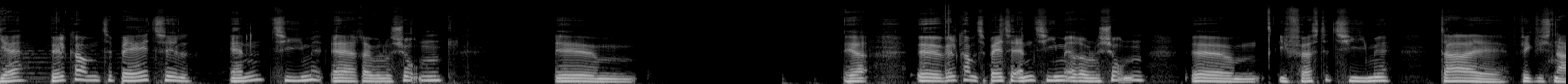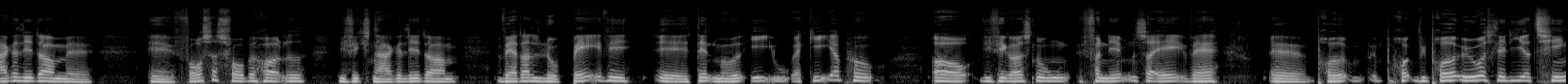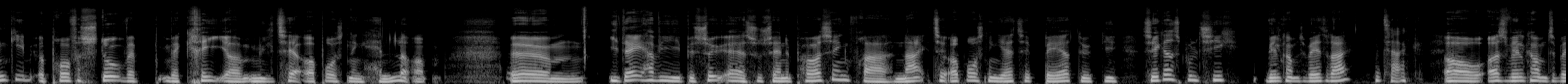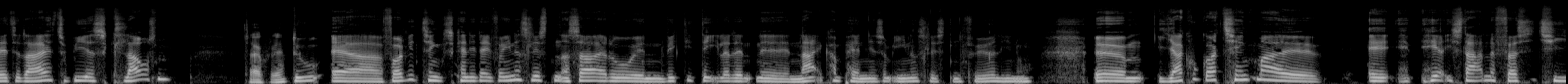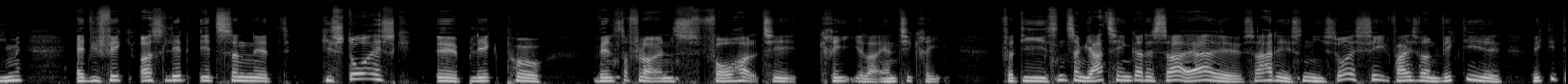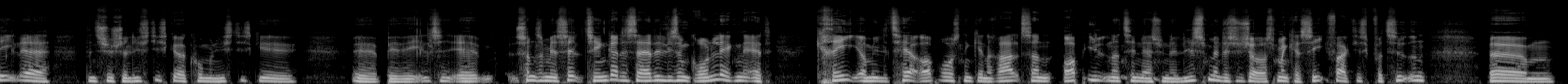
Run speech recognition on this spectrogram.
Ja, velkommen tilbage til anden time af revolutionen. Øhm, ja, øh, velkommen tilbage til anden time af revolutionen. Øhm, I første time, der øh, fik vi snakket lidt om øh, øh, forsvarsforbeholdet. Vi fik snakket lidt om, hvad der lå bag ved øh, den måde, EU agerer på. Og vi fik også nogle fornemmelser af, hvad øh, prøvede, prøv, vi prøvede at øve os lidt i at tænke og prøve at forstå, hvad, hvad krig og militær oprustning handler om. Øhm, I dag har vi besøg af Susanne Possing fra Nej til oprustning, ja til bæredygtig sikkerhedspolitik. Velkommen tilbage til dig. Tak. Og også velkommen tilbage til dig, Tobias Clausen. Tak for det. Du er folketingskandidat for Enhedslisten, og så er du en vigtig del af den øh, nej-kampagne, som Enhedslisten fører lige nu. Øhm, jeg kunne godt tænke mig øh, øh, her i starten af første time, at vi fik også lidt et sådan et historisk øh, blik på venstrefløjens forhold til krig eller antikrig. Fordi sådan som jeg tænker det, så, er, øh, så har det sådan historisk set faktisk været en vigtig, øh, vigtig del af den socialistiske og kommunistiske øh, bevægelse. Øh, sådan som jeg selv tænker det, så er det ligesom grundlæggende, at krig og militær oprustning generelt sådan opildner til nationalisme. Det synes jeg også, man kan se faktisk for tiden. Øhm,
